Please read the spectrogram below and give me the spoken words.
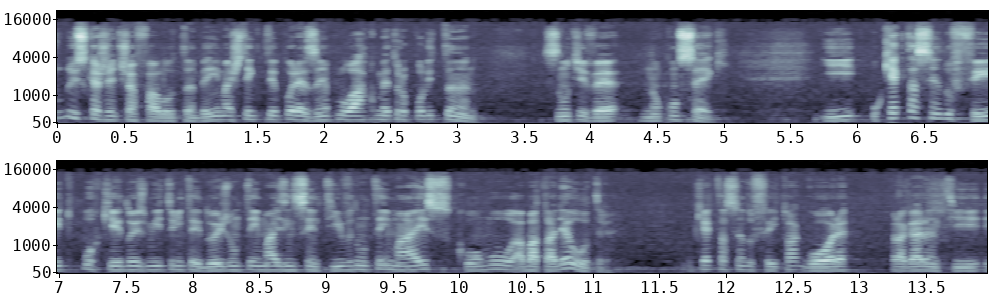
tudo isso que a gente já falou também, mas tem que ter, por exemplo, o arco metropolitano. Se não tiver, não consegue. E o que é que está sendo feito porque 2032 não tem mais incentivo, não tem mais como a batalha é outra. O que é que está sendo feito agora para garantir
